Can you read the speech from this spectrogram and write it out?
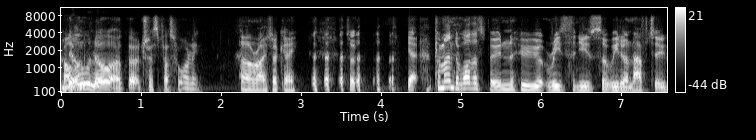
No, no, I've got a trespass warning. Oh right, okay. So, yeah, Commander Wotherspoon, who reads the news so we don't have to,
